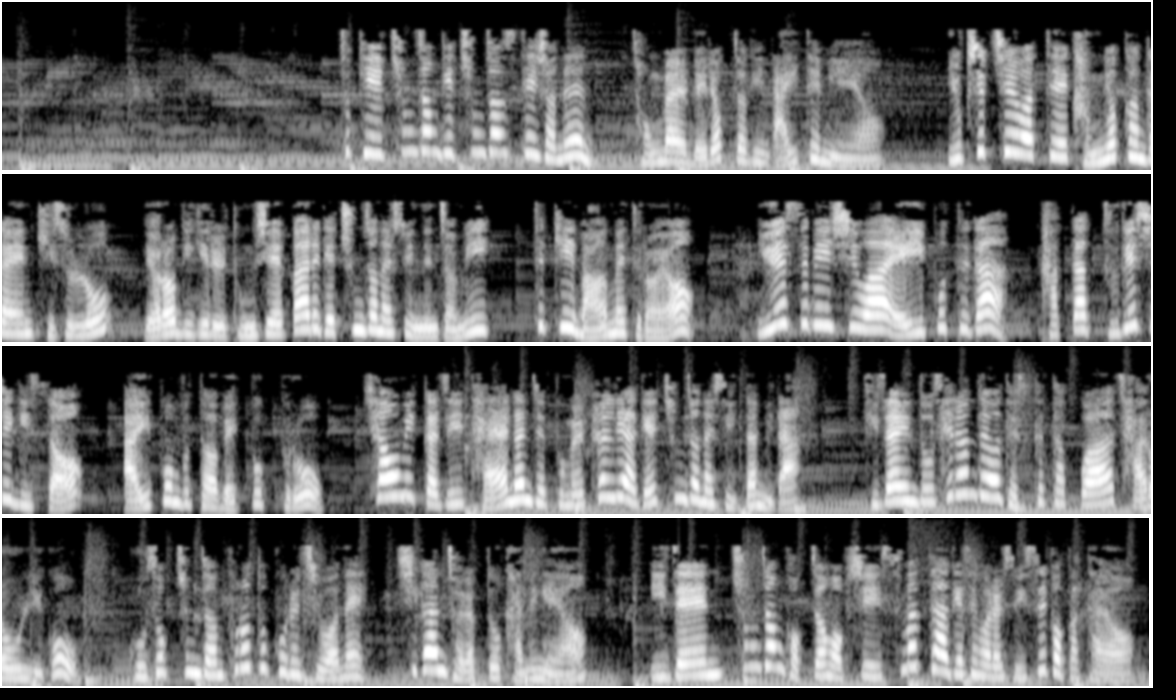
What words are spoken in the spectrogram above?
특히 충전기 충전 스테이션은 정말 매력적인 아이템이에요. 67W의 강력한 가엔 기술로 여러 기기를 동시에 빠르게 충전할 수 있는 점이 특히 마음에 들어요. USB-C와 A 포트가 각각 두 개씩 있어 아이폰부터 맥북 프로, 샤오미까지 다양한 제품을 편리하게 충전할 수 있답니다. 디자인도 세련되어 데스크탑과 잘 어울리고 고속 충전 프로토콜을 지원해 시간 절약도 가능해요. 이젠 충전 걱정 없이 스마트하게 생활할 수 있을 것 같아요.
